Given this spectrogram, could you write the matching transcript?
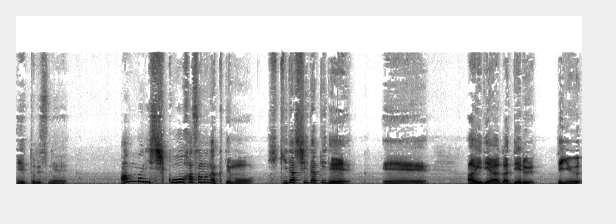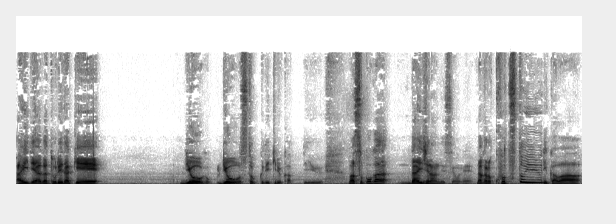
えっとですね、あんまり思考を挟まなくても、引き出しだけで、えー、アイデアが出るっていうアイデアがどれだけ量、量をストックできるかっていう、まあ、そこが大事なんですよね。だからコツというよりかは、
